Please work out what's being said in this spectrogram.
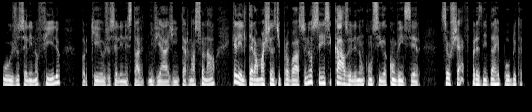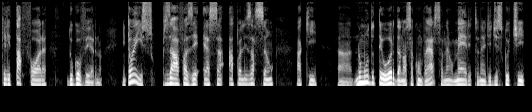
o Juscelino Filho, porque o Juscelino está em viagem internacional, que ele terá uma chance de provar sua inocência caso ele não consiga convencer seu chefe, presidente da República, que ele está fora do governo. Então é isso. Precisava fazer essa atualização aqui uh, no mundo teor da nossa conversa, né, o mérito né, de discutir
